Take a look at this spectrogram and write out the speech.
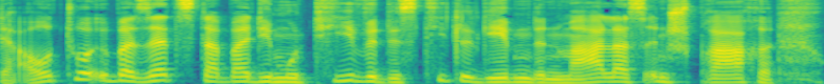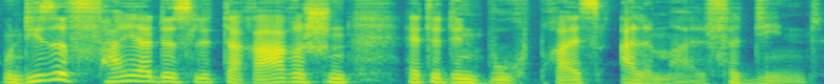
Der Autor übersetzt dabei die Motive des titelgebenden Malers in Sprache, und diese Feier des Literarischen hätte den Buchpreis allemal verdient.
